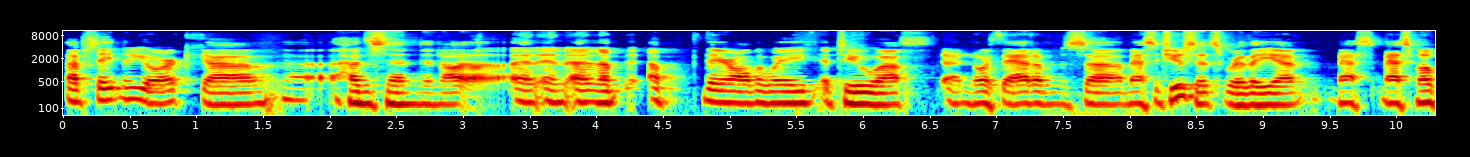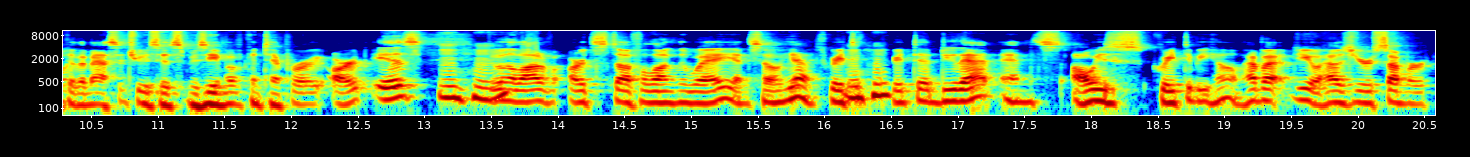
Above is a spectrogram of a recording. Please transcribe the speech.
Upstate New York, uh, uh, Hudson, and, uh, and and up, up there all the way to uh, uh, North Adams, Massachusetts, where the Mass, MassMoCA, the Massachusetts Museum of Contemporary Art, is mm-hmm. doing a lot of art stuff along the way. And so, yeah, it's great to mm-hmm. great to do that, and it's always great to be home. How about you? How's your summer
